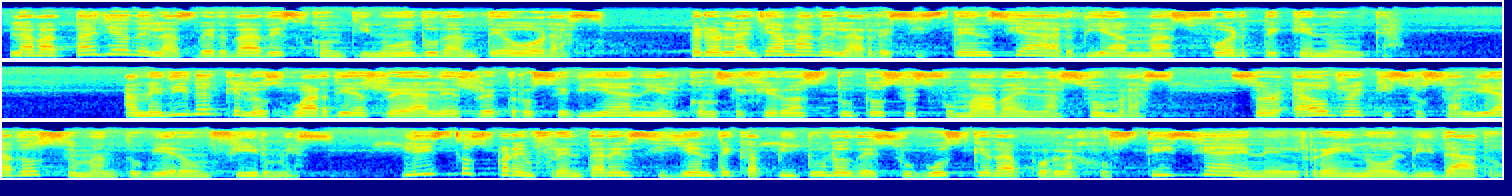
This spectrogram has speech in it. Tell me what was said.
La batalla de las verdades continuó durante horas, pero la llama de la resistencia ardía más fuerte que nunca. A medida que los guardias reales retrocedían y el consejero astuto se esfumaba en las sombras, Sir Eldrick y sus aliados se mantuvieron firmes, listos para enfrentar el siguiente capítulo de su búsqueda por la justicia en el reino olvidado.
